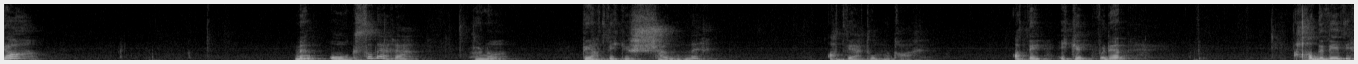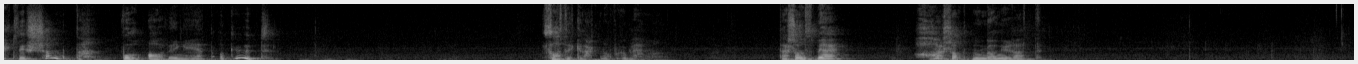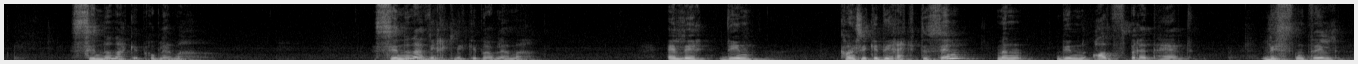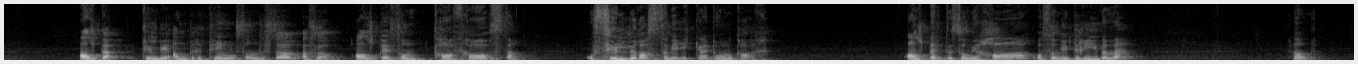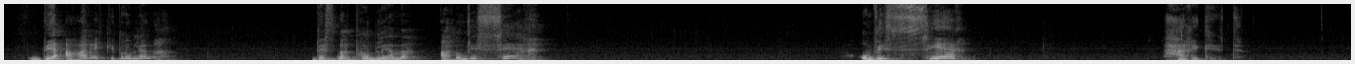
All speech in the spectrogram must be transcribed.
Ja. Men også dere Hør nå. det at vi ikke skjønner at vi er tomme kar. At vi ikke for det, Hadde vi virkelig skjønt det, vår avhengighet av Gud, så hadde det ikke vært noe problem. Det er sånn som jeg har sagt noen ganger, at synden er ikke problemet. Synden er virkelig ikke problemet. Eller din kanskje ikke direkte synd, men din adspredthet, lysten til alt det, til de andre ting, som det står. Altså alt det som tar fra oss da, og fyller oss så vi ikke er tomme kar. Alt dette som vi har, og som vi driver med. Sant? Det er ikke problemet. Det som er problemet, er om vi ser. Om vi ser Herregud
